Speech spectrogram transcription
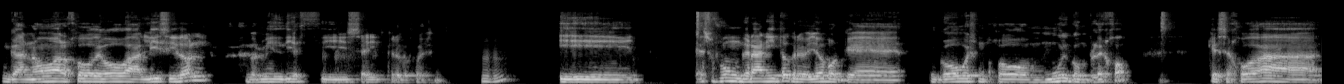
ganó al juego de Go a Lee Sedol en 2016, creo que fue Y eso fue un gran hito, creo yo, porque Go es un juego muy complejo que se juega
